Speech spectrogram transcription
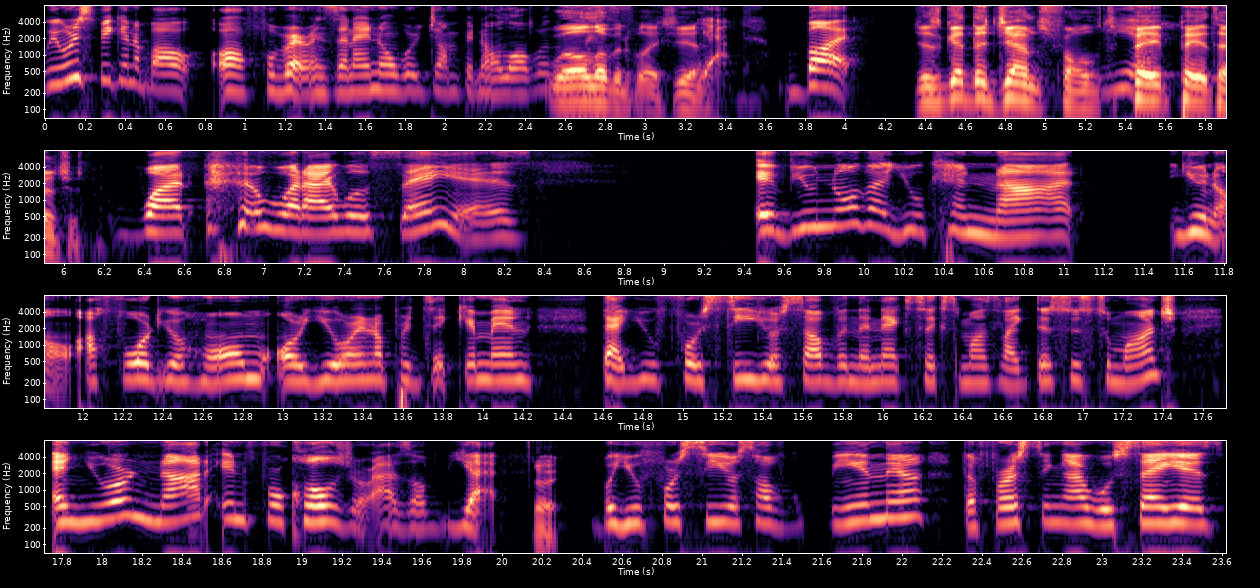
we were speaking about uh, forbearance, and I know we're jumping all over the we're all place. over the place yeah. Yeah. But just get the gems folks Yeah. pay, pay attention what what I will say is if you know that you cannot you know afford your home or you're in a predicament that you foresee yourself in the next 6 months like this is too much and you're not in foreclosure as of yet Right. but you foresee yourself being there the first thing I will say is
